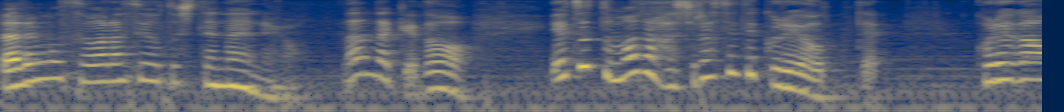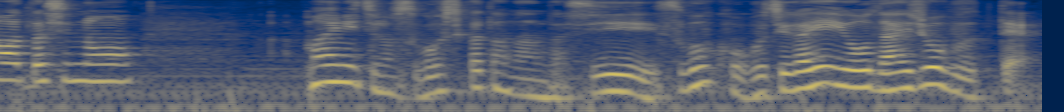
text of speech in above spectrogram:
誰も座らせようとしてないのよ。なんだけどいやちょっとまだ走らせてくれよって。これが私の毎日の過ごし方なんだしすごく心地がいいよ大丈夫って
